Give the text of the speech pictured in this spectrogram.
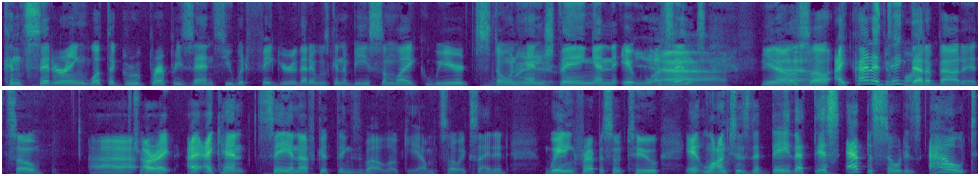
considering what the group represents, you would figure that it was going to be some like weird Stonehenge Weird. thing, and it wasn't. Yeah. You know, so I kind of That's a good dig point. that about it. So, uh, Sure. all right, I, I can't say enough good things about Loki. I'm so excited. Waiting for episode two. It launches the day that this episode is out.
